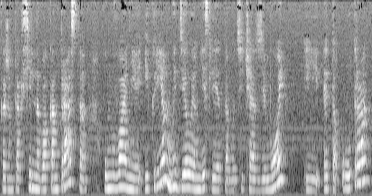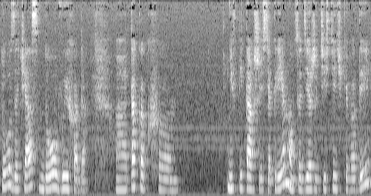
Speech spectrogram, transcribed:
скажем так, сильного контраста. Умывание и крем мы делаем, если это вот сейчас зимой и это утро, то за час до выхода. А, так как э, не впитавшийся крем, он содержит частички воды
